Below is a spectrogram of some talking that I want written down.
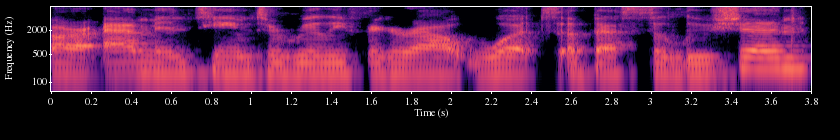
our admin team to really figure out what's a best solution.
